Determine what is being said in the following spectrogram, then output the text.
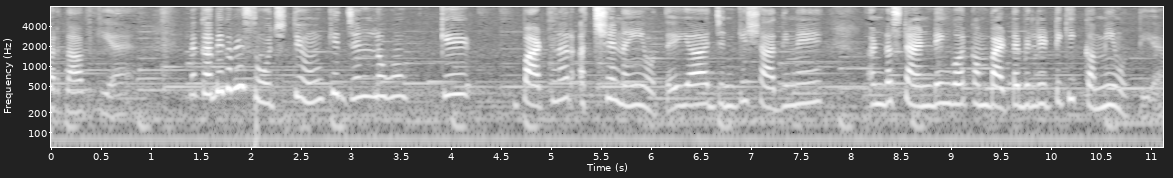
बर्ताव किया है मैं कभी कभी सोचती हूँ कि जिन लोगों के पार्टनर अच्छे नहीं होते या जिनकी शादी में अंडरस्टैंडिंग और कंपैटिबिलिटी की कमी होती है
